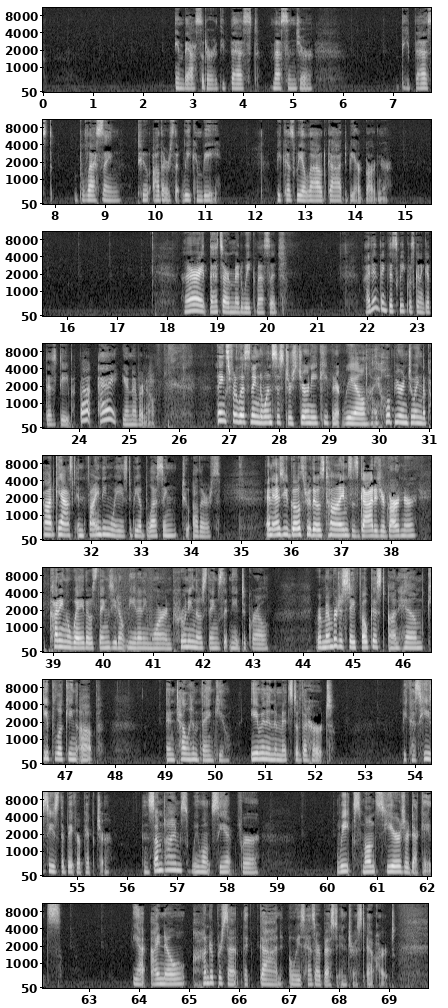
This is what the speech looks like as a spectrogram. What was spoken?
ambassador, the best messenger, the best blessing to others that we can be because we allowed God to be our gardener. All right, that's our midweek message. I didn't think this week was going to get this deep, but hey, you never know. Thanks for listening to One Sister's Journey, keeping it real. I hope you're enjoying the podcast and finding ways to be a blessing to others. And as you go through those times, as God is your gardener, cutting away those things you don't need anymore and pruning those things that need to grow, remember to stay focused on Him, keep looking up, and tell Him thank you, even in the midst of the hurt, because He sees the bigger picture. And sometimes we won't see it for weeks, months, years, or decades. Yet I know 100% that God always has our best interest at heart.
